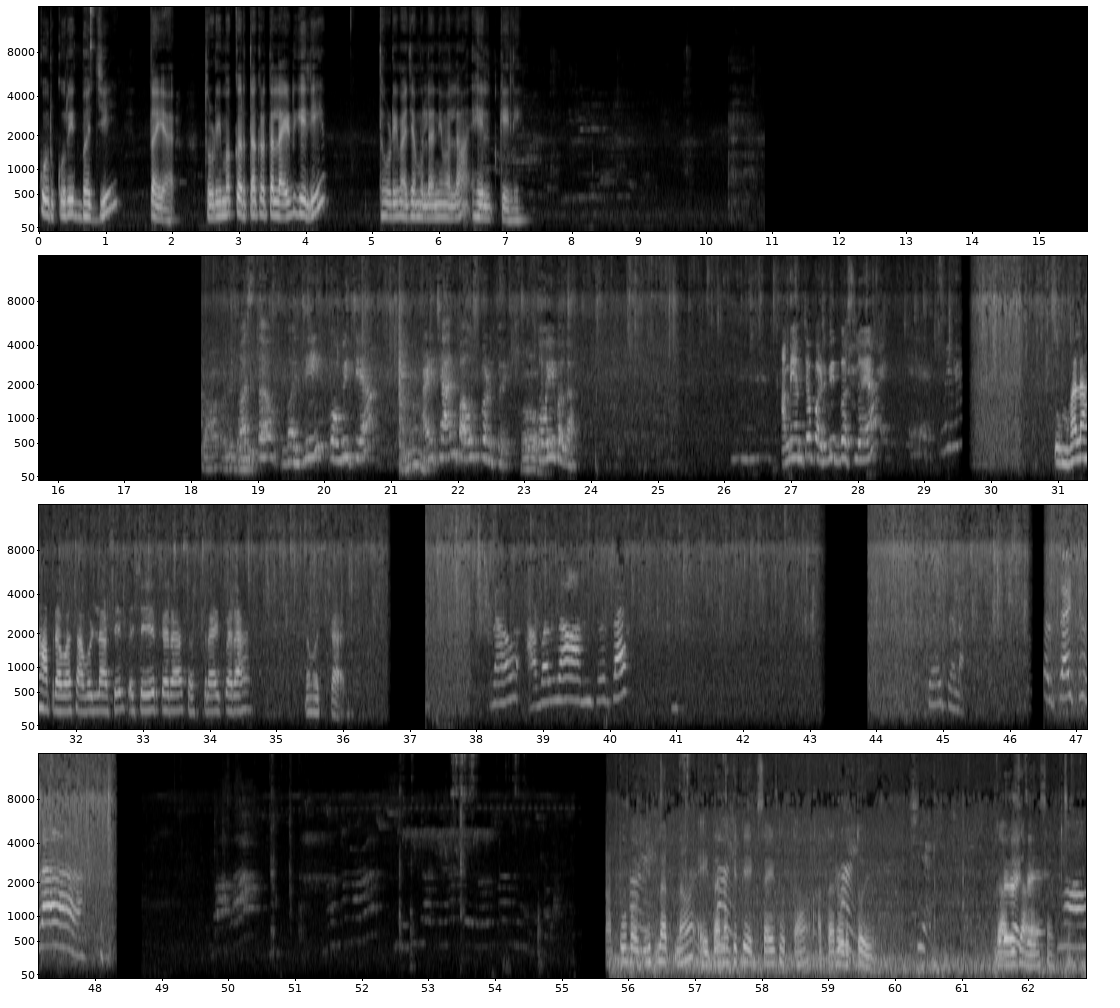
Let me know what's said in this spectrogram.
कुरकुरीत भजी तयार. थोडी मग करता करता लाइट गेली. थोडी माझ्या मुलांनी मला हेल्प केली. मस्त भजी कोबीची हा? आणि छान पाऊस पडतोय. तोही बघा. आम्ही आमच्या पडवीत बसलोय हा. तुम्हाला हा प्रवास आवडला असेल तर शेअर करा सबस्क्राईब करा. नमस्कार. तो बघितलात ना येताना किती एक्साइट होता आता रडतोय. があるじゃない、最近。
